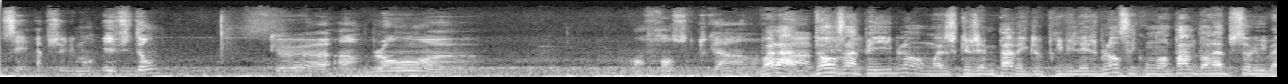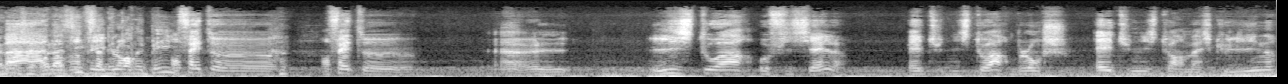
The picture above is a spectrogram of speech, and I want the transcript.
C'est absolument évident que euh, un blanc, euh, en France en tout cas, hein, Voilà, dans un pays blanc. Moi, ce que j'aime pas avec le privilège blanc, c'est qu'on en parle dans l'absolu. Bah, Bah, c'est relatif, ça dépend blanc. des pays. En fait, en fait, l'histoire officielle est une histoire blanche, est une histoire masculine,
